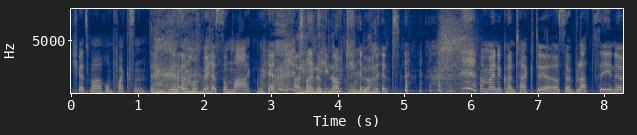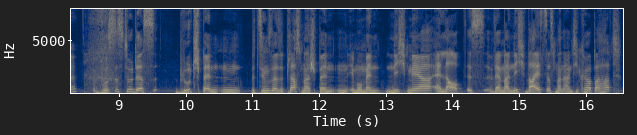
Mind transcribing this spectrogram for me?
ich werde mal rumfaxen. Wer, so, wer es so mag, wer An die, meine die gut findet. An meine Kontakte aus der Blattszene. Wusstest du, dass Blutspenden bzw. Plasmaspenden im Moment nicht mehr erlaubt ist, wenn man nicht weiß, dass man Antikörper hat?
